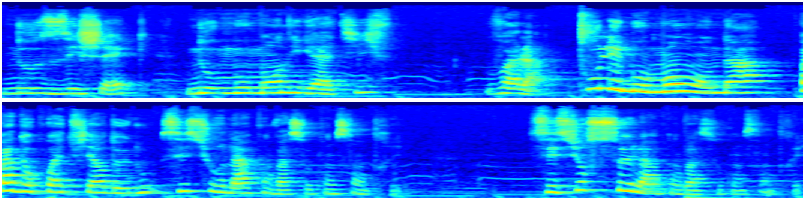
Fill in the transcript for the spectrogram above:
nos échecs, nos moments négatifs. Voilà, tous les moments où on n'a pas de quoi être fier de nous, c'est sur là qu'on va se concentrer. C'est sur cela qu'on va se concentrer.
